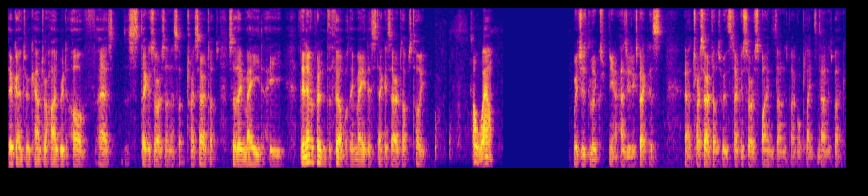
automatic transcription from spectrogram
They were going to encounter a hybrid of uh, Stegosaurus and a Triceratops. So they made a. They never put it into the film, but they made a Stegoceratops toy, oh wow! which is, looks, you know, as you'd expect, as uh, Triceratops with Stegosaurus spines down his back or plates down his back.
